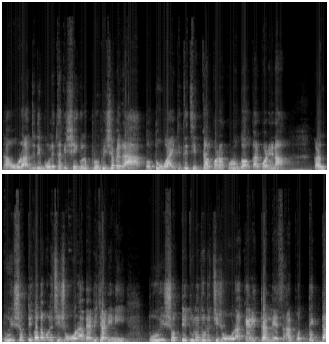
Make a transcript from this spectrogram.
তা ওরা যদি বলে থাকে, সেগুলো প্রুফ হিসাবে রাখ। তোর তো ওয়াইটিতে চিৎকার করার কোনো দরকার পড়ে না। কারণ তুই সত্যি কথা বলেছিস, ওরা ব্যবিচারিনি তুই সত্যি তুলে ধরেছিস, ওরা ক্যারেক্টারলেস আর প্রত্যেকটা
